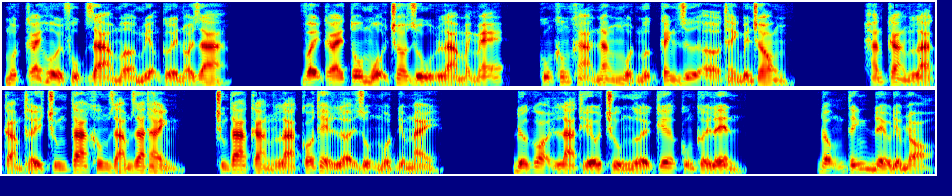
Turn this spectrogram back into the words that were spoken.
Một cái hồi phục giả mở miệng cười nói ra vậy cái tô mộ cho dù là mạnh mẽ, cũng không khả năng một mực canh giữ ở thành bên trong. Hắn càng là cảm thấy chúng ta không dám ra thành, chúng ta càng là có thể lợi dụng một điểm này. Được gọi là thiếu chủ người kia cũng cười lên. Động tĩnh đều điểm nhỏ,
